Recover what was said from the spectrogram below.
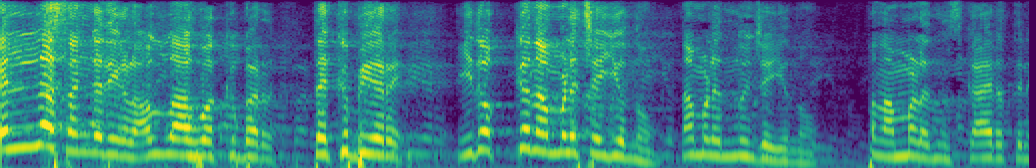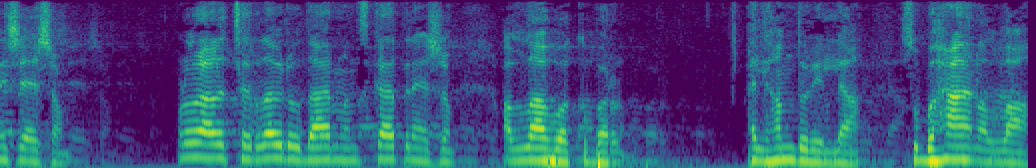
എല്ലാ സംഗതികളും. അള്ളാഹു അക്ബർ തക്ബീർ ഇതൊക്കെ നമ്മൾ ചെയ്യുന്നു. നമ്മൾ എന്നും ചെയ്യുന്നു. അപ്പൊ നമ്മൾ നിസ്കാരത്തിന് ശേഷം നമ്മൾ ഒരാൾ ചെറുതായ ഒരു ഉദാഹരണം നിസ്കാരത്തിന് ശേഷം അള്ളാഹു അക്ബർ അലഹമില്ല സുബാൻ അള്ളാ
